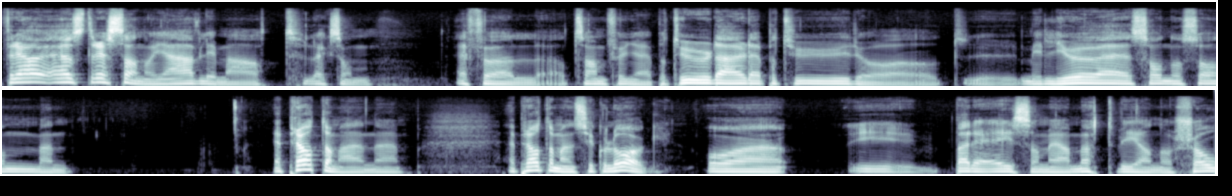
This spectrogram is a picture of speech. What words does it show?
For jeg, har stressa noe jævlig med at liksom jeg føler at samfunnet er på tur der det er på tur, og at uh, miljøet er sånn og sånn, men jeg prata med en med en psykolog, og i, bare ei som jeg har møtt via noe show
